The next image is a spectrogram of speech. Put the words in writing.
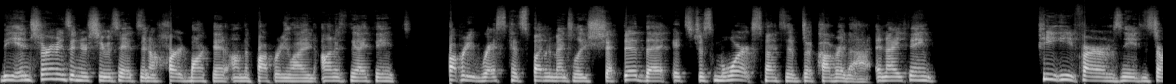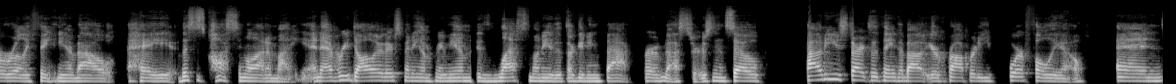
the insurance industry would say it's in a hard market on the property line. Honestly, I think property risk has fundamentally shifted that it's just more expensive to cover that. And I think PE firms need to start really thinking about, hey, this is costing a lot of money. And every dollar they're spending on premium is less money that they're getting back for investors. And so how do you start to think about your property portfolio and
